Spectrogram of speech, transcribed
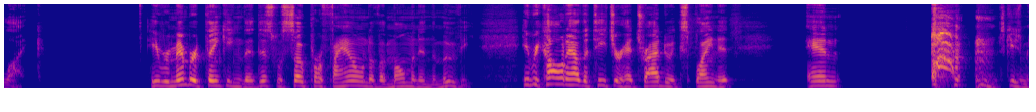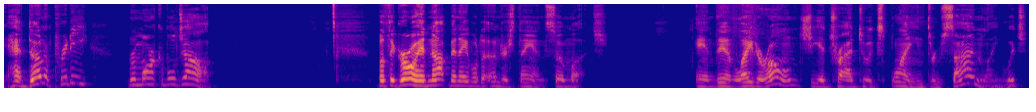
like. He remembered thinking that this was so profound of a moment in the movie. He recalled how the teacher had tried to explain it and, excuse me, had done a pretty remarkable job. But the girl had not been able to understand so much. And then later on, she had tried to explain through sign language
